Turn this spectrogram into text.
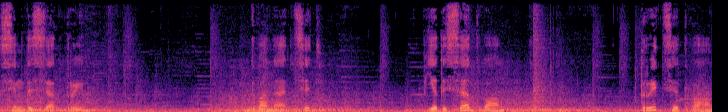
73, 12, 52, 32,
